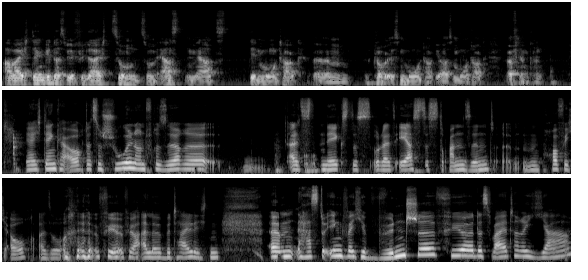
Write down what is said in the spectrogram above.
Aber ich denke, dass wir vielleicht zum, zum 1. März den Montag, ähm, ich glaube, ist ein Montag, ja, ist ein Montag, öffnen können. Ja, ich denke auch, dass so Schulen und Friseure als nächstes oder als erstes dran sind, ähm, hoffe ich auch, also für, für alle Beteiligten. Ähm, hast du irgendwelche Wünsche für das weitere Jahr?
